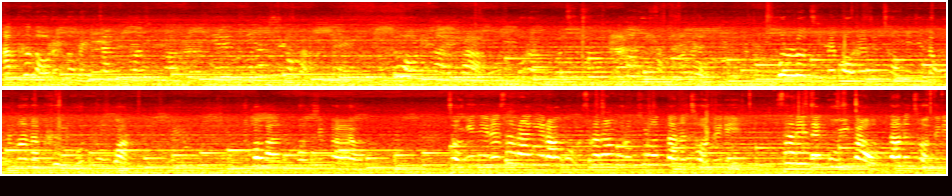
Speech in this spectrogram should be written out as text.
아 큰 어른도 굉장히 힘들었지만 일부러 하신 것 같은데 그 어린아이가 홀로 집에 버려진 정인이는 얼마나 큰 고통과 죽어가는 것일까요? 정인이를 사랑이라고 사랑으로 키웠다는 저들이 살인의 고의가 없다는 저들이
